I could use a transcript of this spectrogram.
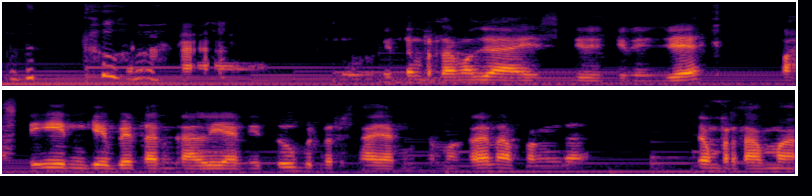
betul Itu yang pertama guys, ciri-ciri aja. Pastiin gebetan kalian itu bener sayang sama kalian apa enggak. Yang pertama.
